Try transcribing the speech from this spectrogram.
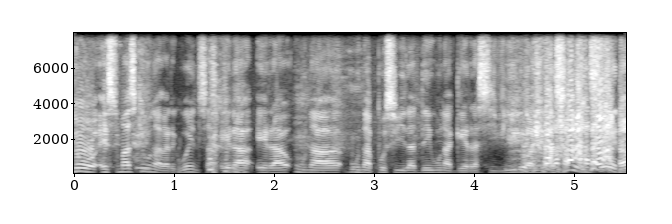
No, es más que una vergüenza. Era, era una, una posibilidad de una guerra civil o algo así, en serio.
